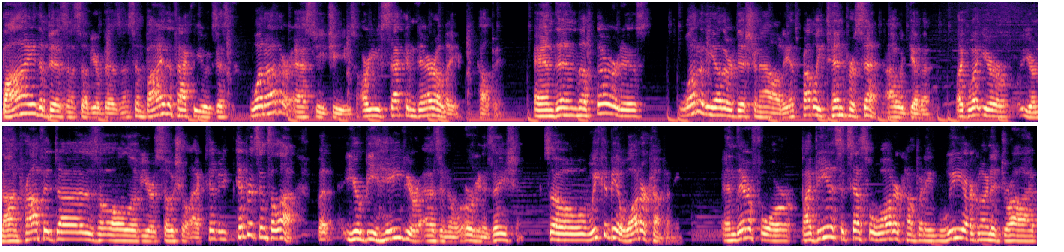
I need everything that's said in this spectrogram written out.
By the business of your business and by the fact that you exist, what other SDGs are you secondarily helping? And then the third is what are the other additionality? It's probably 10%, I would give it. Like what your your nonprofit does, all of your social activity. 10% is a lot, but your behavior as an organization. So we could be a water company. And therefore, by being a successful water company, we are going to drive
